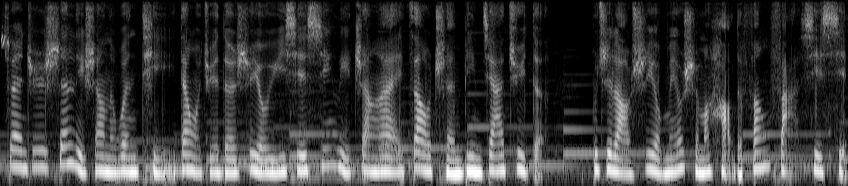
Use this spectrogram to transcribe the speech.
虽然这是生理上的问题，但我觉得是由于一些心理障碍造成并加剧的。不知老师有没有什么好的方法？谢谢。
